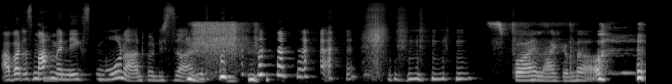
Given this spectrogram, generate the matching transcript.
Aber das machen wir nächsten Monat, würde ich sagen. Spoiler, genau.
